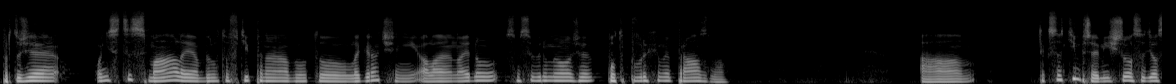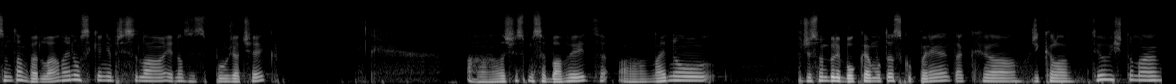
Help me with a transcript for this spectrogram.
Protože oni sice smáli a bylo to vtipné a bylo to legrační, ale najednou jsem si uvědomil, že pod povrchem je prázdno. A tak jsem tím přemýšlel, seděl jsem tam vedle a najednou si ke mně přisedla jedna ze spolužaček a začali jsme se bavit a najednou, protože jsme byli bokem u té skupiny, tak říkala, ty víš to má,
